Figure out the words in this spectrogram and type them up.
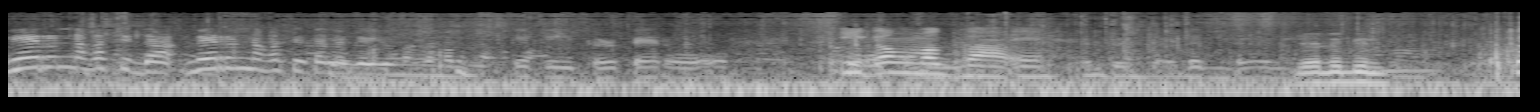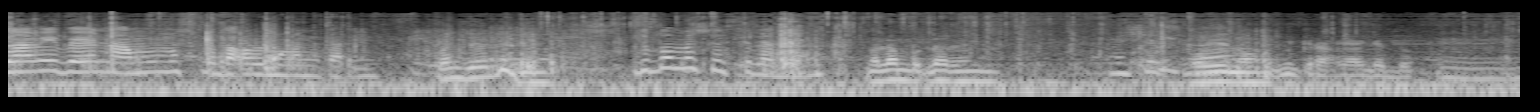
Meron na kasi da, meron na kasi talaga yung mag-cater pero Ikang magkae. Jelly bean. Gummy bear na mo, mas madakulungan ka rin. Kung jelly bean. Di ba mas sila din? Malambot na rin. Mas sila. O yun o, may crack agad o. Mm.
